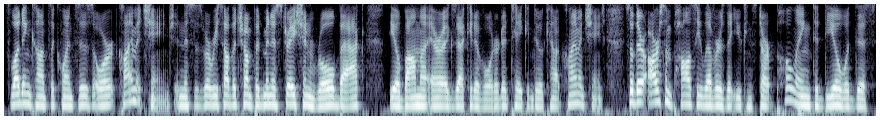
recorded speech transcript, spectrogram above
flooding consequences or climate change. And this is where we saw the Trump administration roll back the Obama era executive order to take into account climate change. So there are some policy levers that you can start pulling to deal with this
